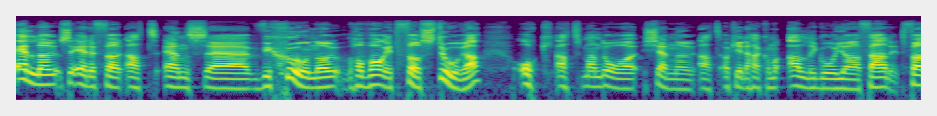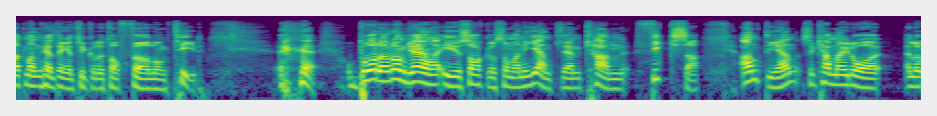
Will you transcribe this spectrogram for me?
eller så är det för att ens eh, visioner har varit för stora, och att man då känner att okej okay, det här kommer aldrig gå att göra färdigt, för att man helt enkelt tycker det tar för lång tid. och båda av de grejerna är ju saker som man egentligen kan fixa. Antingen så kan man ju då eller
